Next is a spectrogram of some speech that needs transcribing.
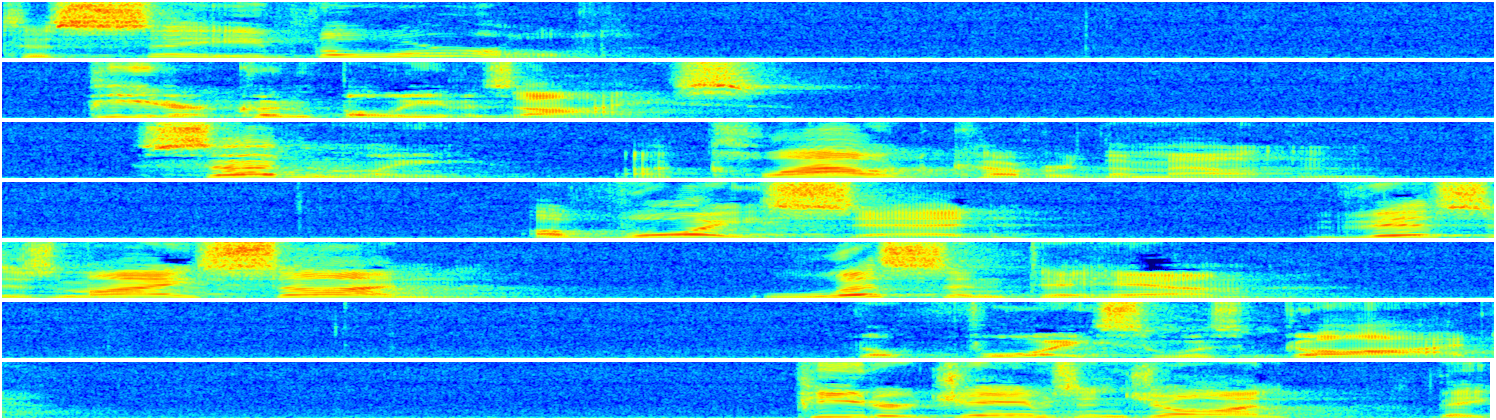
to save the world. Peter couldn't believe his eyes. Suddenly, a cloud covered the mountain. A voice said, This is my son. Listen to him. The voice was God. Peter, James, and John, they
